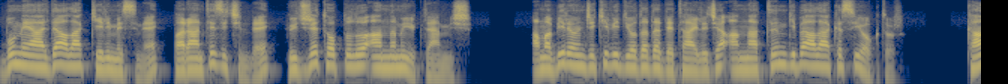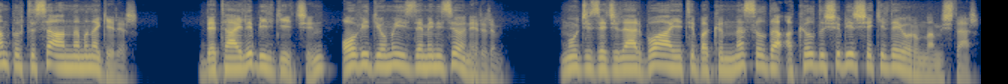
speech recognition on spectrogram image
Bu mealde alak kelimesine, parantez içinde, hücre topluluğu anlamı yüklenmiş. Ama bir önceki videoda da detaylıca anlattığım gibi alakası yoktur. Kan pıhtısı anlamına gelir. Detaylı bilgi için o videomu izlemenizi öneririm. Mucizeciler bu ayeti bakın nasıl da akıl dışı bir şekilde yorumlamışlar.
